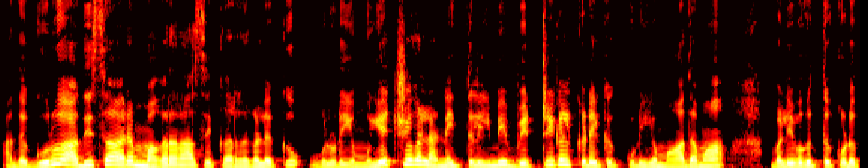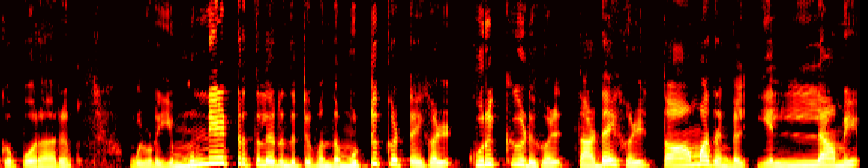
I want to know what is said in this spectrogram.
அந்த குரு அதிசாரம் மகர ராசிக்காரர்களுக்கு உங்களுடைய முயற்சிகள் அனைத்துலேயுமே வெற்றிகள் கிடைக்கக்கூடிய மாதமாக வழிவகுத்து கொடுக்க போகிறாரு உங்களுடைய முன்னேற்றத்தில் இருந்துட்டு வந்த முட்டுக்கட்டைகள் குறுக்கீடுகள் தடைகள் தாமதங்கள் எல்லாமே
